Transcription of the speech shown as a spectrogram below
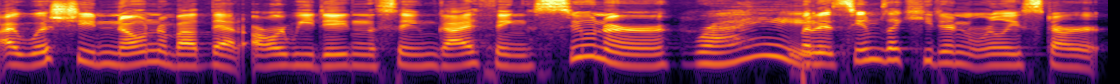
I wish she'd known about that "Are we dating the same guy?" thing sooner. Right. But it seems like he didn't really start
